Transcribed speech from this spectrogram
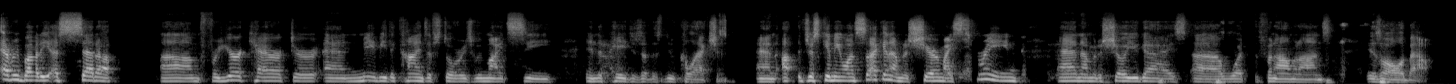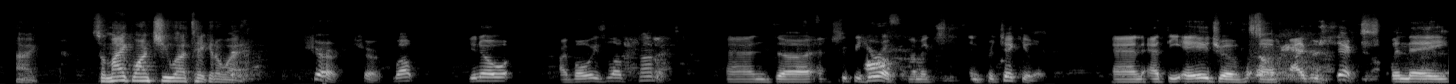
everybody a setup um, for your character and maybe the kinds of stories we might see in the pages of this new collection. And uh, just give me one second. I'm going to share my screen, and I'm going to show you guys uh, what the Phenomenons is all about. All right. So, Mike, why don't you uh, take it away? Sure, sure. Well, you know, I've always loved comics and, uh, and superhero comics in particular. And at the age of uh, five or six, when they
